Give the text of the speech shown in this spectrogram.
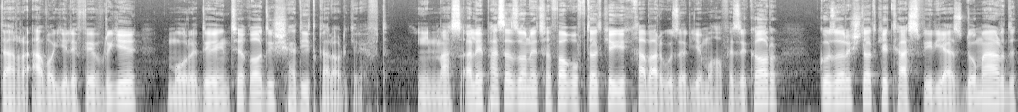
در اوایل فوریه مورد انتقاد شدید قرار گرفت. این مسئله پس از آن اتفاق افتاد که یک خبرگزاری محافظه کار گزارش داد که تصویری از دو مرد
